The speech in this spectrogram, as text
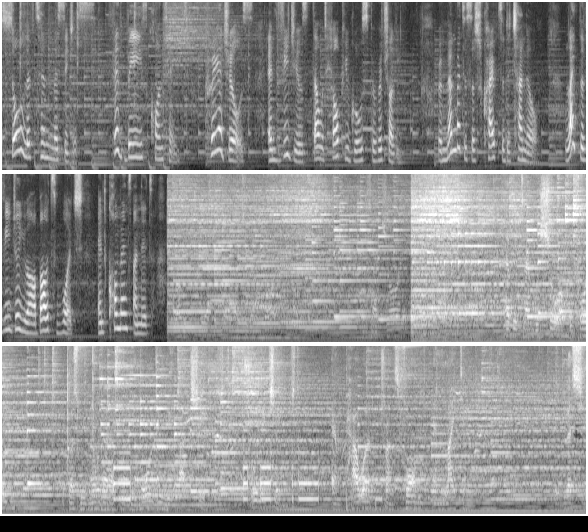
soul-lifting messages, faith-based content, prayer drills, and videos that would help you grow spiritually. Remember to subscribe to the channel, like the video you are about to watch, and comment on it. Every time we show up before you, because we know that as we you, we changed, changed, empowered, transformed, enlightened. We bless you.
